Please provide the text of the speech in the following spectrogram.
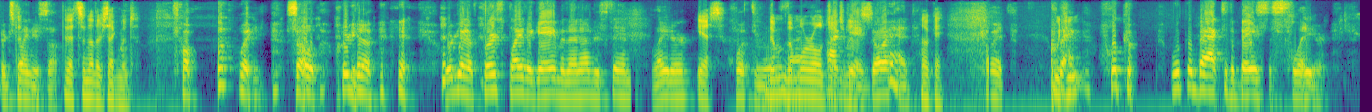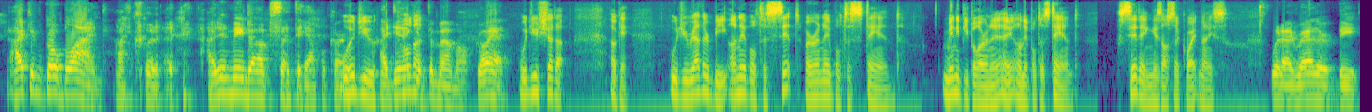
Explain yourself. that's another segment. So, oh, wait. So we're gonna we're gonna first play the game and then understand later Yes. what the The- the moral game. Go ahead. Okay. Go ahead. Would Back- you- we'll, come, we'll come back to the basis later. I can go blind. I'm good. I, I didn't mean to upset the apple cart. Would you- I didn't hold get on. the memo. Go ahead. Would you shut up? Okay. Would you rather be unable to sit or unable to stand? Many people are unable to stand. Sitting is also quite nice. Would I rather be?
